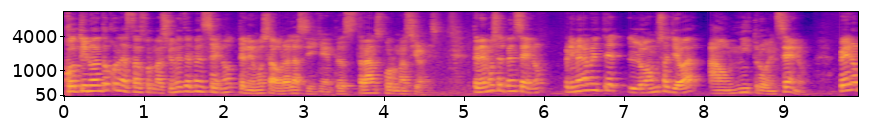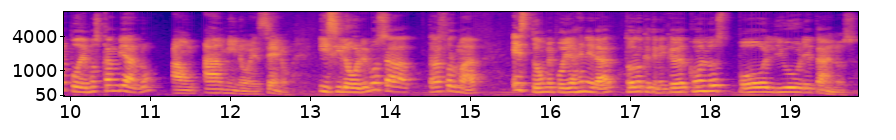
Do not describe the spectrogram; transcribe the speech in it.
Continuando con las transformaciones del benceno, tenemos ahora las siguientes transformaciones. Tenemos el benceno, primeramente lo vamos a llevar a un nitrobenceno, pero podemos cambiarlo a un aminobenceno. Y si lo volvemos a transformar, esto me podría generar todo lo que tiene que ver con los poliuretanos.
